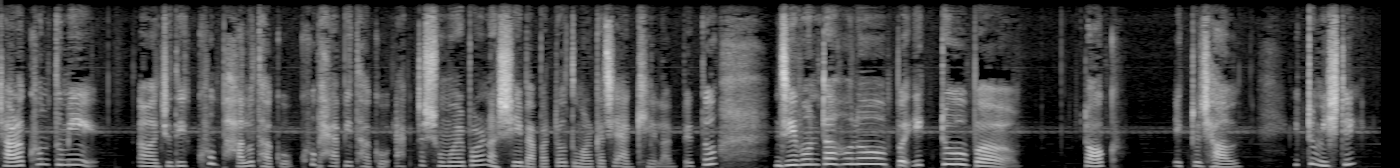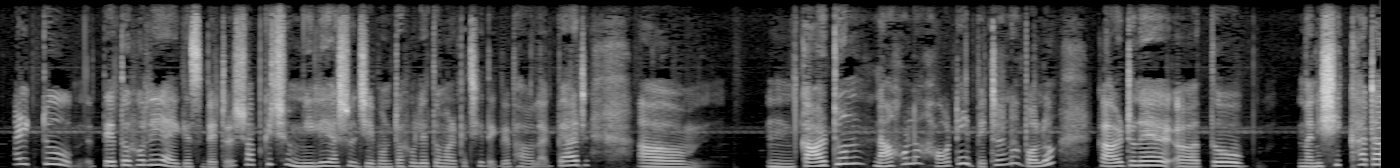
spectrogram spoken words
সারাক্ষণ তুমি যদি খুব ভালো থাকো, খুব হ্যাপি থাকো, একটা সময়ের পর না, সেই ব্যাপারটাও তোমার কাছে একঘেয়ে লাগবে। তো জীবনটা হলো একটু টক, একটু ঝাল, একটু মিষ্টি আর একটু তেতো হলেই আই গেস বেটার সব কিছু মিলিয়ে আসলে জীবনটা হলে তোমার কাছে দেখবে ভালো লাগবে। আর কার্টুন না হলে হওয়াটাই বেটার না বলো? কার্টুনের তো মানে শিক্ষাটা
